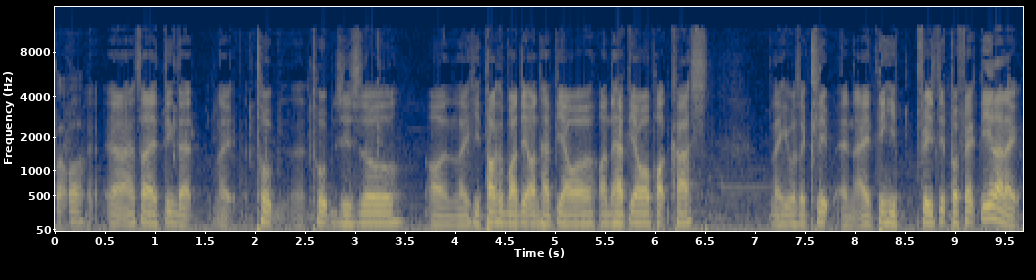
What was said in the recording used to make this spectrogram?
But, uh, yeah, that's why I think that like Tope uh, Tope Jizzle on like he talked about it on Happy Hour on the Happy Hour podcast. Like it was a clip, and I think he phrased it perfectly. lah. Like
